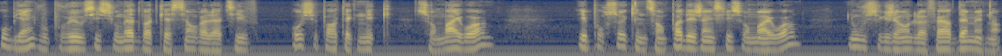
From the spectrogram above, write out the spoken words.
ou bien vous pouvez aussi soumettre votre question relative au support technique sur MyWorld et pour ceux qui ne sont pas déjà inscrits sur MyWorld, nous vous suggérons de le faire dès maintenant.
